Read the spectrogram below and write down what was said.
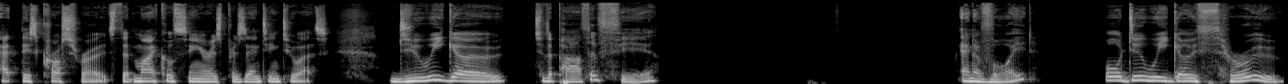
at this crossroads that Michael Singer is presenting to us. Do we go to the path of fear and avoid, or do we go through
